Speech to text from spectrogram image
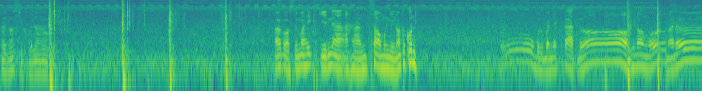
哎，那洗好家伙， แล้วก็ซื้อมาให้กินอะอาหารเช้ามื้อนี้เนาะทุกคนโอ้เบิ่งบรรยากาศเนาะพี่น้องโอ้มาเด้อ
